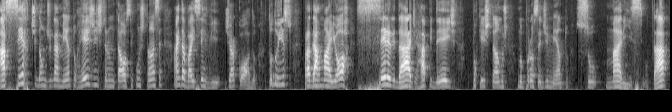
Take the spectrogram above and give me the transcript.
a certidão de julgamento registrando tal circunstância ainda vai servir de acordo. Tudo isso para dar maior celeridade, rapidez, porque estamos no procedimento sumaríssimo, tá?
